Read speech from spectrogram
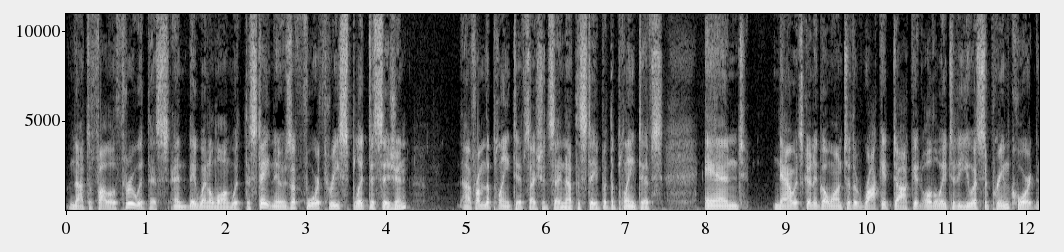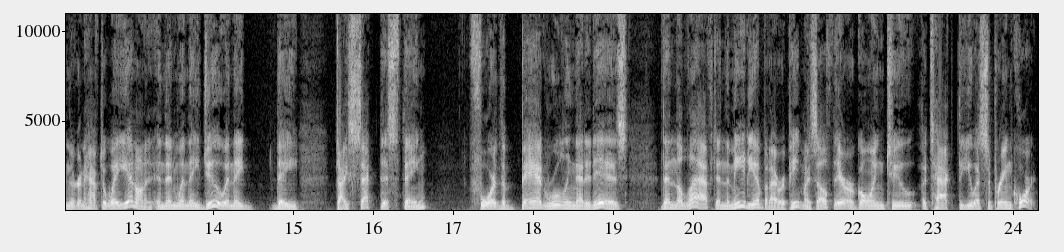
not to follow through with this, and they went along with the state, and it was a four-three split decision uh, from the plaintiffs, I should say, not the state, but the plaintiffs. And now it's going to go on to the rocket docket all the way to the U.S. Supreme Court, and they're going to have to weigh in on it. And then when they do, and they they dissect this thing for the bad ruling that it is, then the left and the media, but I repeat myself, they are going to attack the U.S. Supreme Court.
